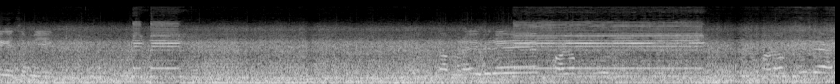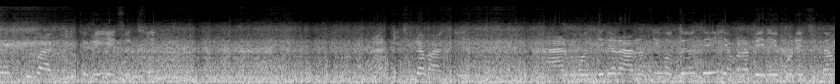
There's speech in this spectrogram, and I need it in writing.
হয়ে গেছে আমরা এবারে খড়গপুর খড়গপুরে আরও একটু বাকি চলেই এসেছি। আর কিছুটা বাকি। আর মন্দিরের আরতি হতে হতেই আমরা বেরিয়ে পড়েছিলাম।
